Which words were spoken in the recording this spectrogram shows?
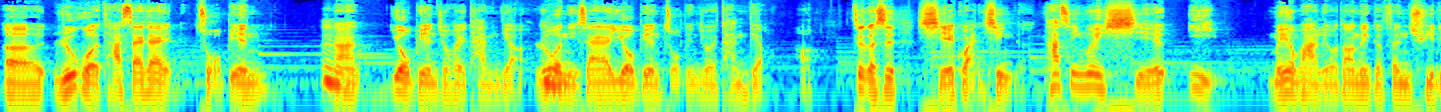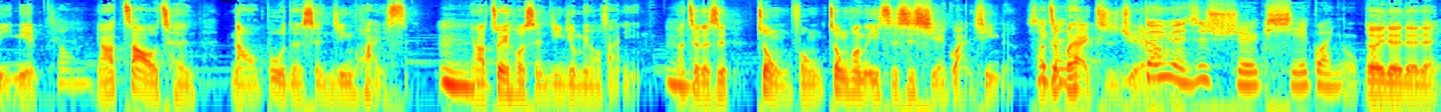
呃，如果它塞在左边。那右边就会瘫掉。如果你塞在右边，左边就会瘫掉。好，这个是血管性的，它是因为血液没有办法流到那个分区里面，然后造成脑部的神经坏死。嗯，然后最后神经就没有反应。那这个是中风。中风的意思是血管性的，啊，这不太直觉。根源是血血管有关。对对对对，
